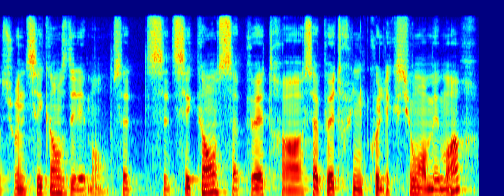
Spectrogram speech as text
sur une séquence d'éléments. Cette, séquence, ça peut être une collection en mémoire,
